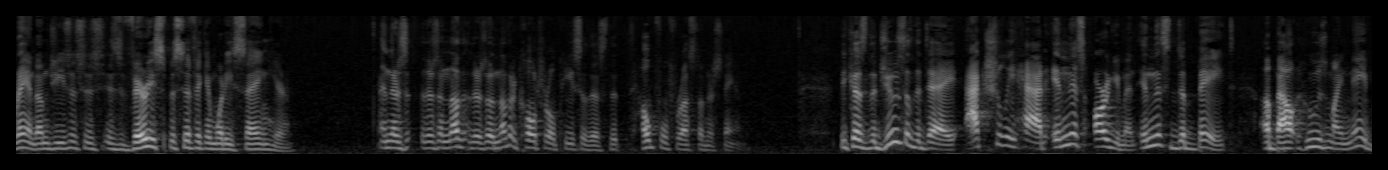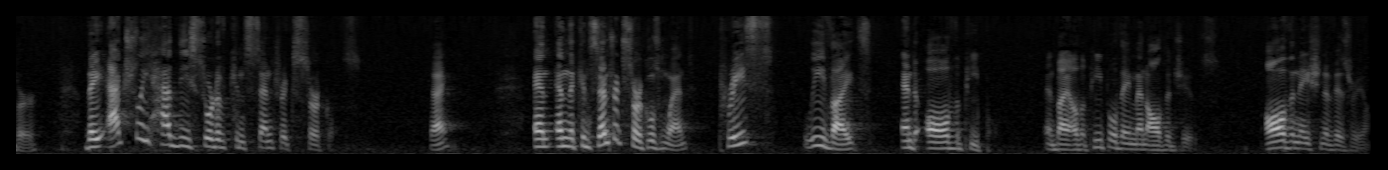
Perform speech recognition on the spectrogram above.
random. Jesus is, is very specific in what he's saying here. And there's, there's, another, there's another cultural piece of this that's helpful for us to understand. Because the Jews of the day actually had, in this argument, in this debate about who's my neighbor, they actually had these sort of concentric circles. Okay? And, and the concentric circles went priests, Levites, and all the people. And by all the people, they meant all the Jews, all the nation of Israel.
